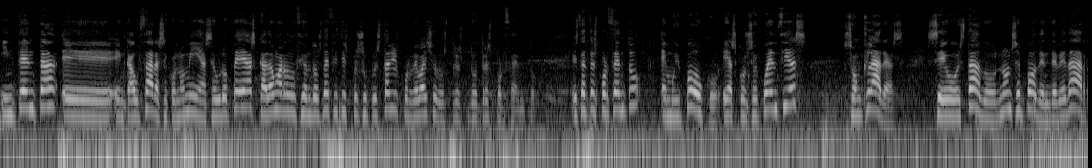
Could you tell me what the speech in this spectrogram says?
intenta eh, encauzar as economías europeas cada unha reducción dos déficits presupuestarios por debaixo dos 3, do 3%. Este 3% é moi pouco e as consecuencias son claras. Se o Estado non se pode endebedar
